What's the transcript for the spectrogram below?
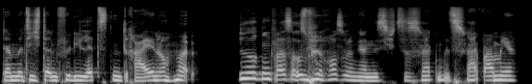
damit ich dann für die letzten drei nochmal irgendwas aus mir rausholen kann. Das, hat, das war mir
